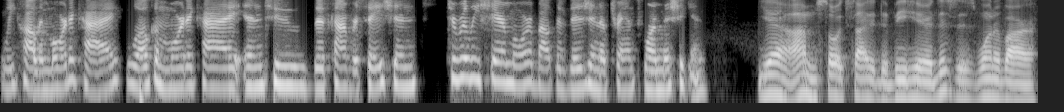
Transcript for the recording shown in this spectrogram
We call him Mordecai. Welcome Mordecai into this conversation to really share more about the vision of Transform Michigan. Yeah, I'm so excited to be here. This is one of our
